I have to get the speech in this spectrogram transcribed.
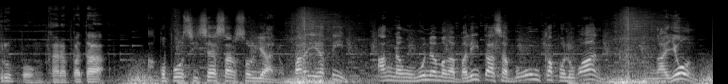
grupong Karapata. Ako po si Cesar Soriano para ihatid ang nangungunang mga balita sa buong kapuluan. Ngayon,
